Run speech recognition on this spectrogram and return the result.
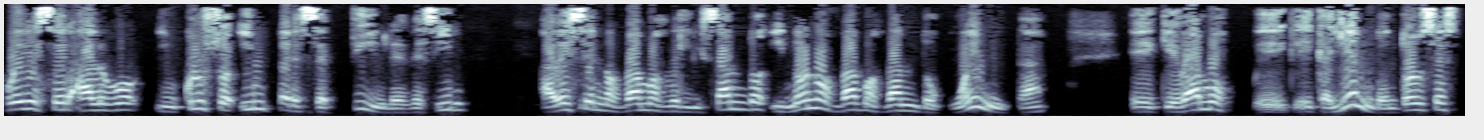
puede ser algo incluso imperceptible, es decir, a veces nos vamos deslizando y no nos vamos dando cuenta que vamos cayendo. Entonces,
